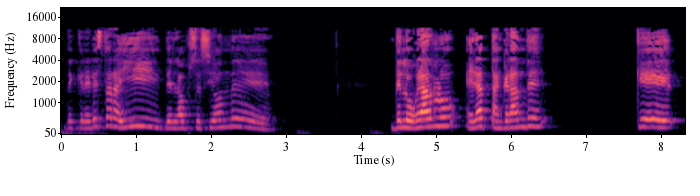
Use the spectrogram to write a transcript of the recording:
de querer estar ahí, de la obsesión de, de lograrlo, era tan grande que,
